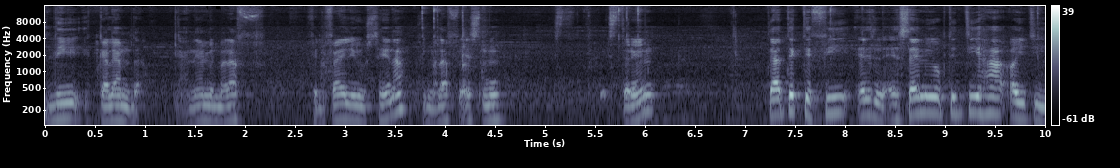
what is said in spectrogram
للكلام ده. يعني نعمل ملف في الفاليوز هنا في ملف اسمه string. ده بتكتب فيه الاسامي وبتديها اي دي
